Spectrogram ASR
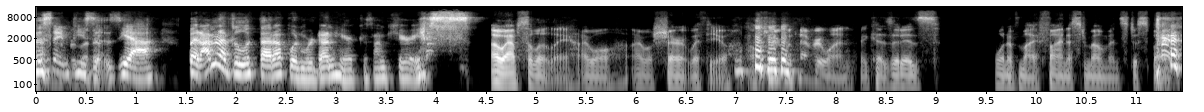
the same pieces yeah. But i'm gonna have to look that up when we're done here because i'm curious. Oh absolutely. I will i will share it with you. I'll share it with everyone because it is one of my finest moments despite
